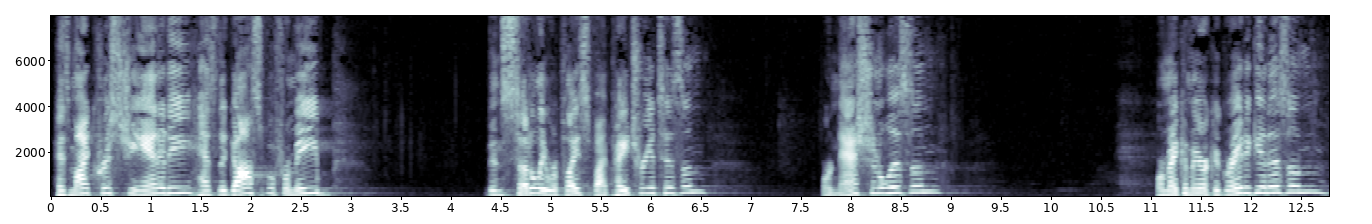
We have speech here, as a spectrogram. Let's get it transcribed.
Has my Christianity, has the gospel for me been subtly replaced by patriotism? or nationalism or make America great againism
